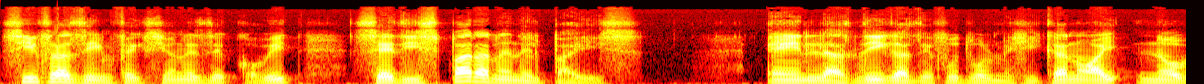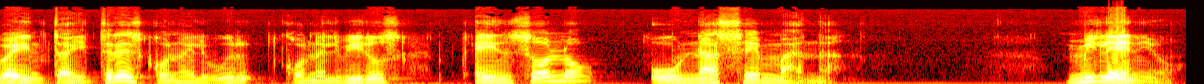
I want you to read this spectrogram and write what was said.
Cifras de infecciones de COVID se disparan en el país. En las ligas de fútbol mexicano hay 93 con el, con el virus en solo una semana. Milenio.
